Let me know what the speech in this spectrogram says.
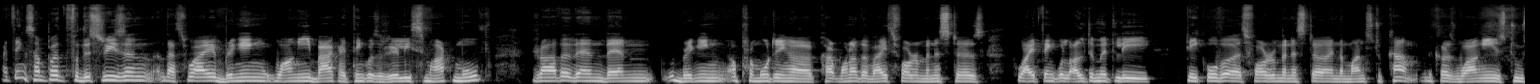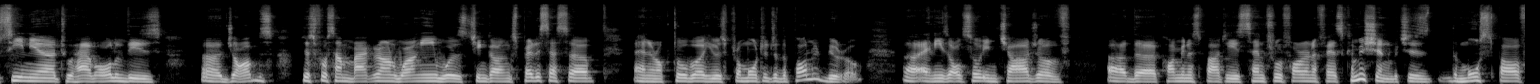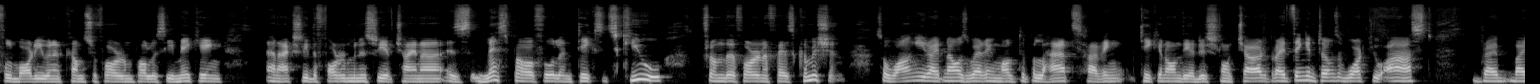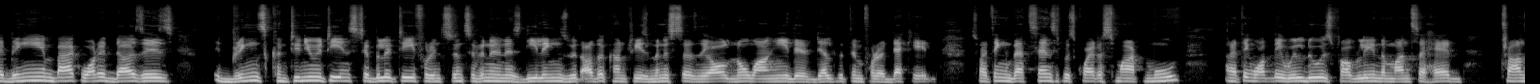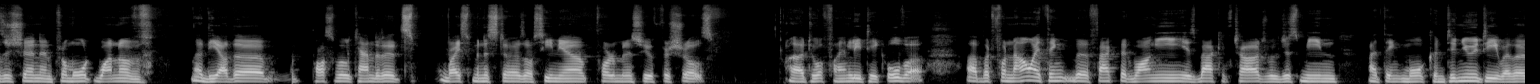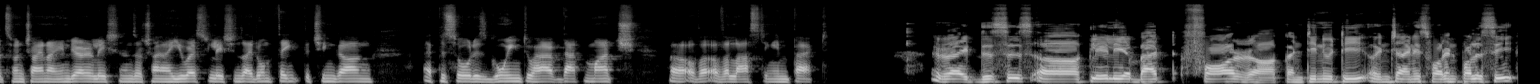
I think, Sampath, for this reason, that's why bringing Wang Yi back, I think, was a really smart move. Rather than them bringing, uh, promoting a, one of the vice foreign ministers, who I think will ultimately take over as foreign minister in the months to come, because Wang Yi is too senior to have all of these uh, jobs. Just for some background, Wang Yi was Qin Gang's predecessor, and in October he was promoted to the Politburo, uh, and he's also in charge of uh, the Communist Party's Central Foreign Affairs Commission, which is the most powerful body when it comes to foreign policy making. And actually, the Foreign Ministry of China is less powerful and takes its cue from the Foreign Affairs Commission. So Wang Yi right now is wearing multiple hats, having taken on the additional charge. But I think in terms of what you asked, by, by bringing him back, what it does is it brings continuity and stability. For instance, even in his dealings with other countries' ministers, they all know Wang Yi, they've dealt with him for a decade. So I think in that sense, it was quite a smart move. And I think what they will do is probably in the months ahead transition and promote one of the other possible candidates, vice ministers or senior foreign ministry officials, uh, to finally take over. Uh, but for now, I think the fact that Wang Yi is back in charge will just mean I think more continuity, whether it's on China India relations or China US relations. I don't think the Qin Gang episode is going to have that much uh, of, a, of, a, lasting impact. Right. This is uh, clearly a bat for uh, continuity in Chinese foreign policy.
